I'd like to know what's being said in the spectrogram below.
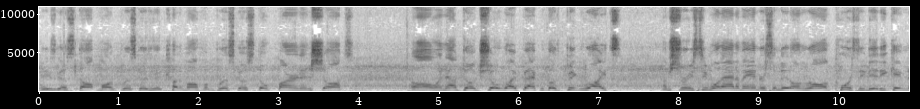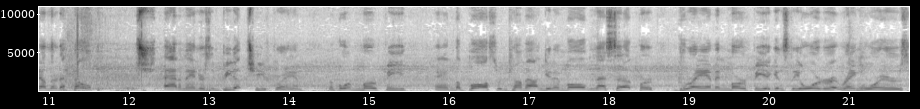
And he's going to stop Mark Briscoe. He's going to cut him off, but Briscoe's still firing in shots. Oh, and now Doug Show right back with those big rights. I'm sure he's seen what Adam Anderson did on Raw. Of course he did. He came down there to help Adam Anderson beat up Chief Graham before Murphy and the boss would come out and get involved in that setup for Graham and Murphy against the Order at Ring Warriors.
